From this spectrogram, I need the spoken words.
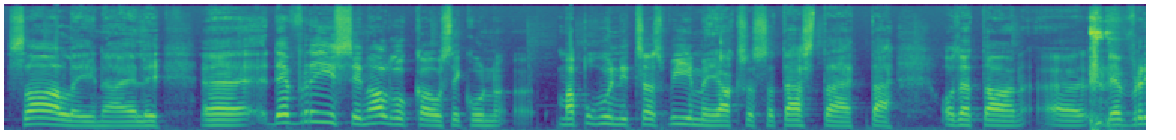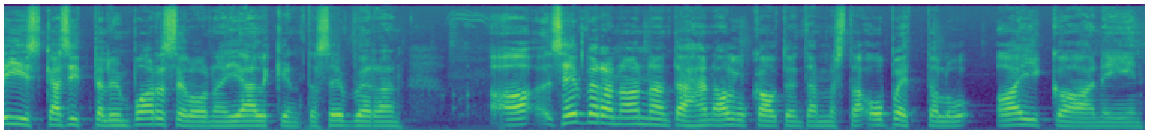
saaliina. Eli äh, de Vriesin alkukausi, kun mä puhuin itse asiassa viime jaksossa tästä, että otetaan äh, de Vries käsittelyyn Barcelonan jälkeen, että sen verran sen verran annan tähän alkukauteen tämmöistä opetteluaikaa, niin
